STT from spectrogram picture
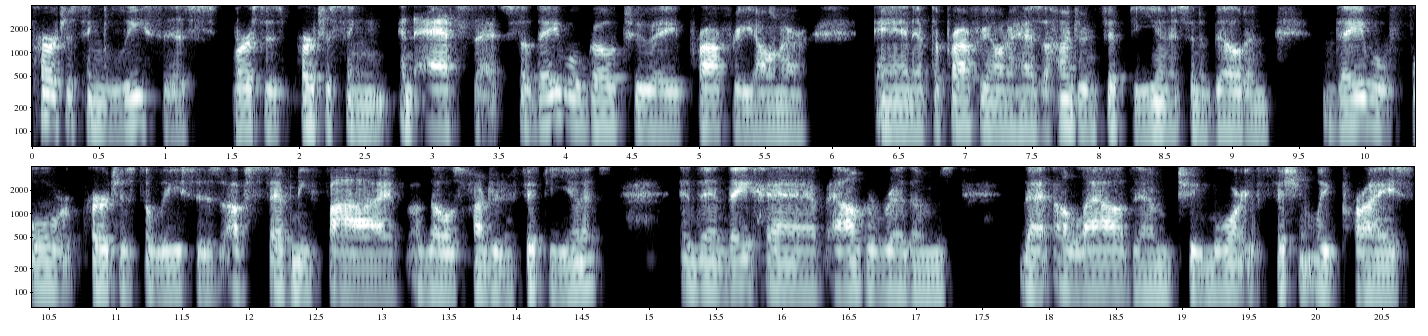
purchasing leases versus purchasing an asset. So they will go to a property owner and if the property owner has 150 units in a building, they will forward purchase the leases of 75 of those 150 units. And then they have algorithms that allow them to more efficiently price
